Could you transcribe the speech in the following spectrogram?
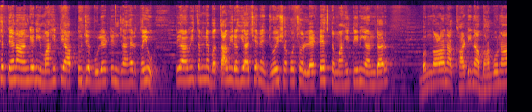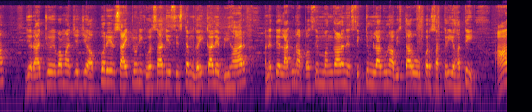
છે તેના અંગેની માહિતી આપતું જે બુલેટિન જાહેર થયું તે અમે તમને બતાવી રહ્યા છીએ અને જોઈ શકો છો લેટેસ્ટ માહિતીની અંદર બંગાળાના ખાડીના ભાગોના જે રાજ્યો એવામાં જે જે અપર એર સાયક્લોનિક વરસાદી સિસ્ટમ ગઈકાલે બિહાર અને તે લાગુના પશ્ચિમ બંગાળ અને સિક્કિમ લાગુના વિસ્તારો ઉપર સક્રિય હતી. આ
